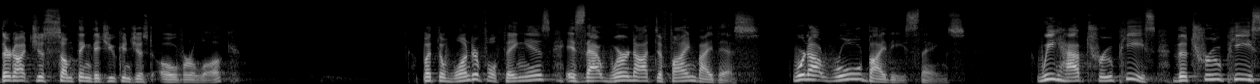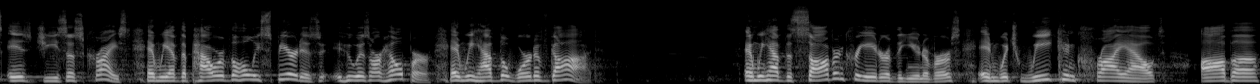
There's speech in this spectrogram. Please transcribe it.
They're not just something that you can just overlook. But the wonderful thing is is that we're not defined by this. We're not ruled by these things. We have true peace. The true peace is Jesus Christ. And we have the power of the Holy Spirit is, who is our helper. And we have the Word of God. And we have the sovereign creator of the universe in which we can cry out, Abba,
